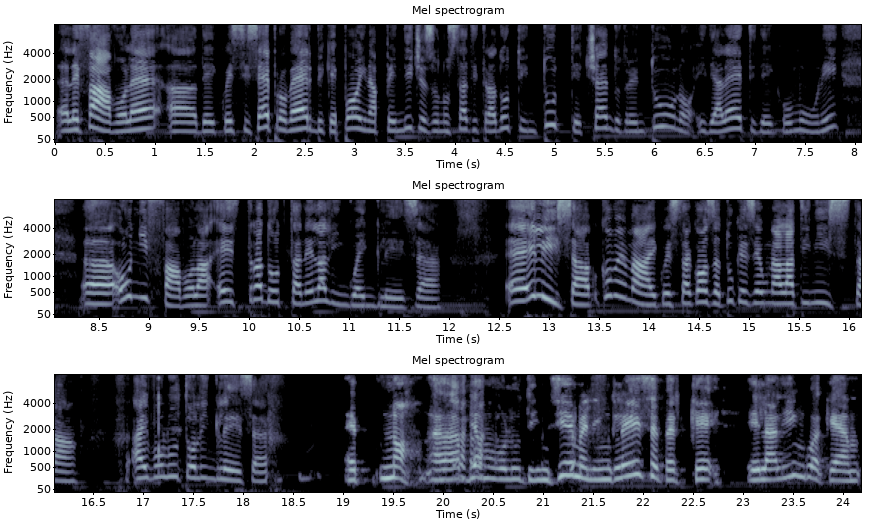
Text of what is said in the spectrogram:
eh, le favole eh, di questi sei proverbi che poi in appendice sono stati tradotti in tutti e 131 i dialetti dei comuni, eh, ogni favola è tradotta nella lingua inglese. Eh, Elisa, come mai questa cosa, tu che sei una latinista, hai voluto l'inglese? Eh, no, eh, abbiamo voluto insieme l'inglese perché è la lingua che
